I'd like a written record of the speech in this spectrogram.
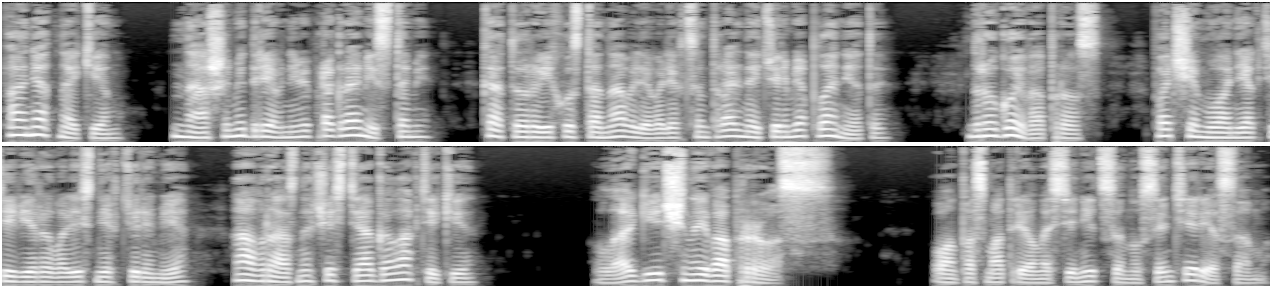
«Понятно кем. Нашими древними программистами, которые их устанавливали в центральной тюрьме планеты. Другой вопрос – Почему они активировались не в тюрьме, а в разных частях галактики? Логичный вопрос. Он посмотрел на Синицыну с интересом,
